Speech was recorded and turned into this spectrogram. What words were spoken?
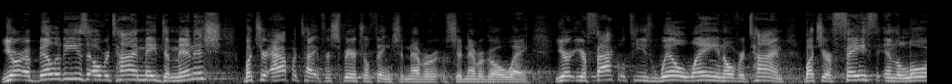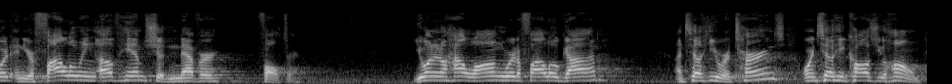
Your abilities over time may diminish, but your appetite for spiritual things should never, should never go away. Your, your faculties will wane over time, but your faith in the Lord and your following of Him should never falter. You want to know how long we're to follow God? Until he returns or until he calls you home,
